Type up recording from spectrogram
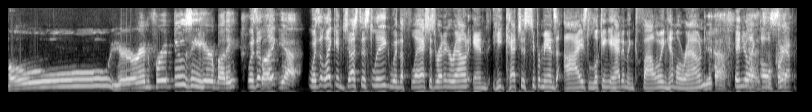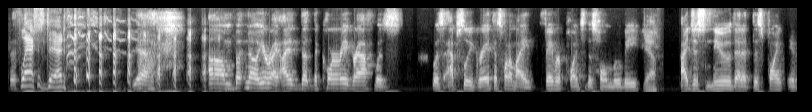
oh, you're in for a doozy here, buddy. Was it But, like yeah, Was it like in Justice League when the Flash is running around and he catches Superman's eyes looking at him and following him around? Yeah, And you're yeah, like, oh crap, like- Flash is dead. yeah. um, but no, you're right. I the, the choreograph was was absolutely great. That's one of my favorite points of this whole movie. Yeah. I just knew that at this point, if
